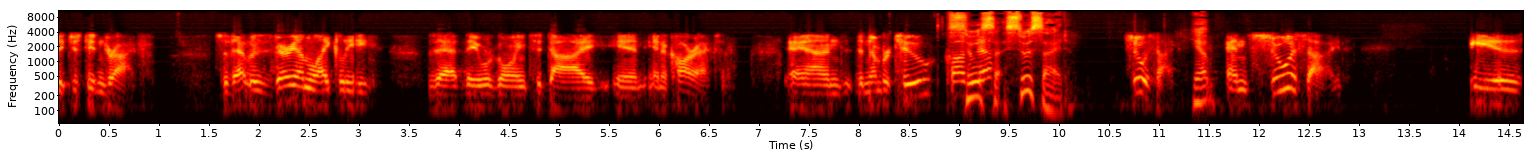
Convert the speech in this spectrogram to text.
They just didn't drive. So that was very unlikely that they were going to die in, in a car accident. And the number two cause of death, Suicide. Suicide. suicide. Yep. And suicide is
